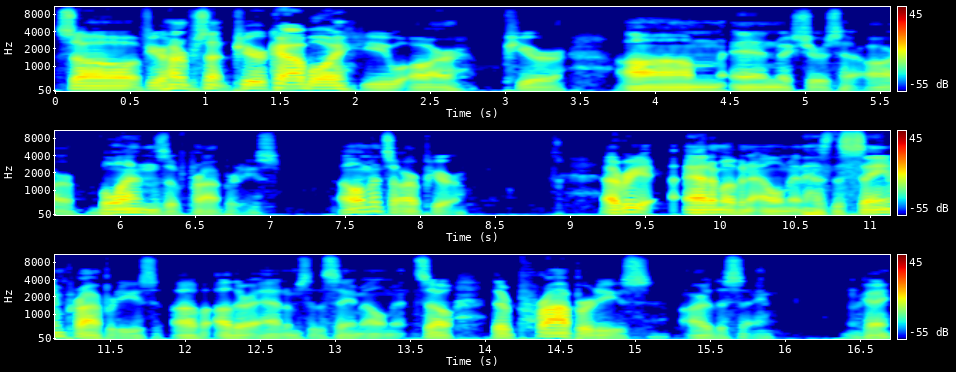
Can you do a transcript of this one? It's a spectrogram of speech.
So if you're 100% pure cowboy, you are pure. Um, and mixtures are blends of properties. Elements are pure. Every atom of an element has the same properties of other atoms of the same element. So their properties are the same. Okay?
